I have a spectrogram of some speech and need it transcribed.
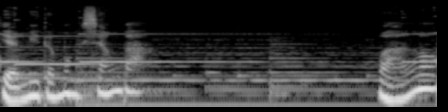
甜蜜的梦乡吧。晚安喽。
